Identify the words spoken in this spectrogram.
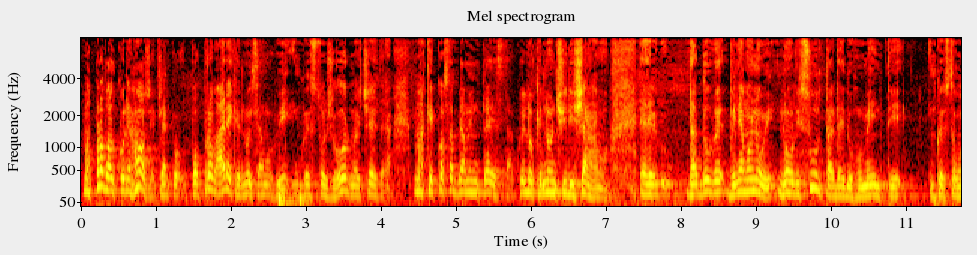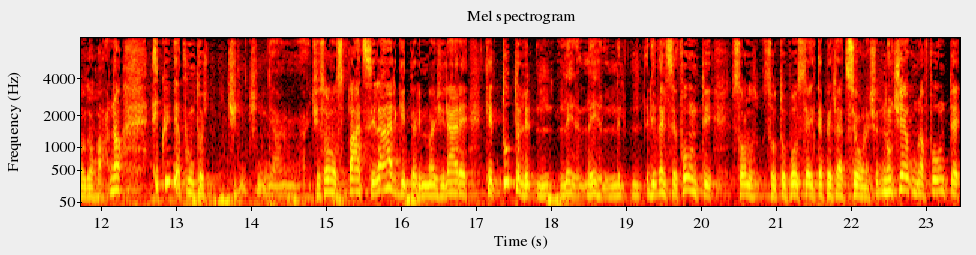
ma prova alcune cose, cioè può, può, provare che noi siamo qui in questo giorno, eccetera, ma che cosa abbiamo in testa? Quello che non ci diciamo, eh, da dove veniamo noi, non risulta dai documenti in questo modo qua. No? E quindi appunto ci, ci, sono spazi larghi per immaginare che tutte le, le, le, le diverse fonti sono sottoposte a interpretazione, cioè, non c'è una fonte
